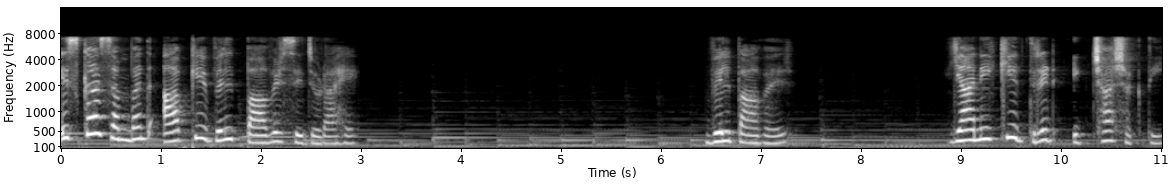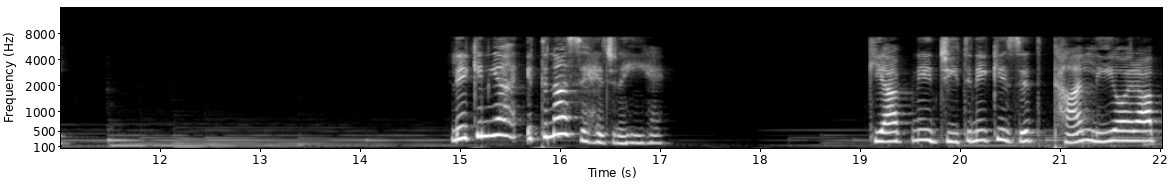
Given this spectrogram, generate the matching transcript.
इसका संबंध आपके विल पावर से जुड़ा है। विल पावर यानी कि दृढ़ इच्छा शक्ति लेकिन यह इतना सहज नहीं है कि आपने जीतने की जिद ठान ली और आप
